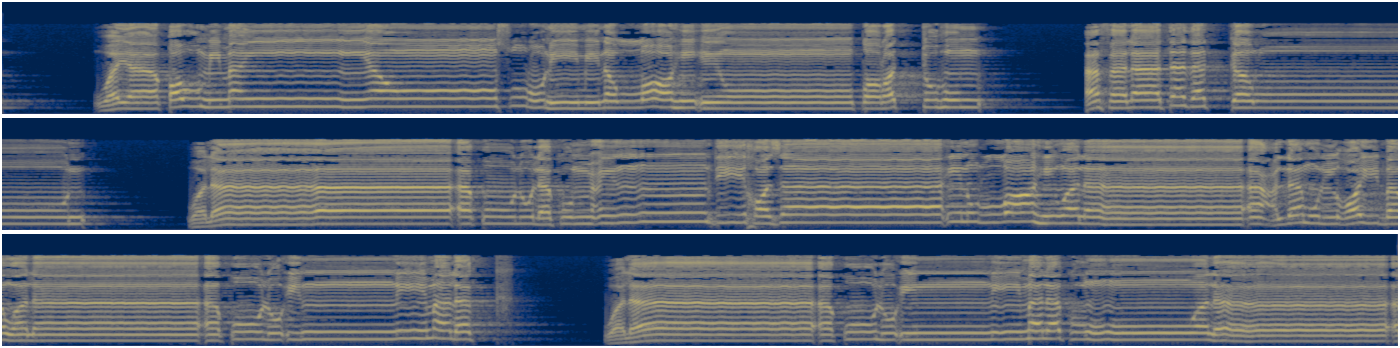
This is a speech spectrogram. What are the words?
ويا قوم من ينصرني من الله ان طردتهم افلا تذكرون ولا أقول لكم عندي خزائن الله ولا أعلم الغيب ولا أقول إني ملك ولا أقول إني ملك ولا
